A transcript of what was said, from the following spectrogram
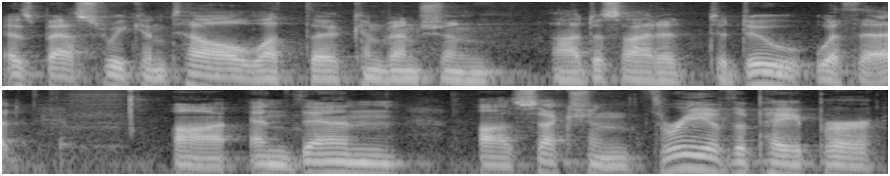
as best we can tell, what the convention uh, decided to do with it. Uh, and then uh, section three of the paper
